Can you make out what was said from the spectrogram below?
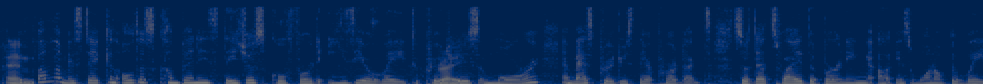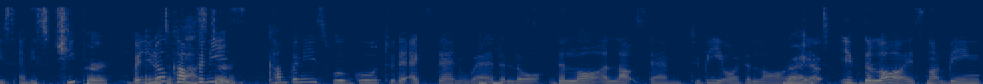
And if I'm not mistaken, all those companies they just go for the easier way to produce more and mass produce their products. So that's why the burning uh, is one of the ways, and it's cheaper. But you and know, it's faster. Companies companies will go to the extent where the law the law allows them to be, or the law. Right. uh, if the law is not being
